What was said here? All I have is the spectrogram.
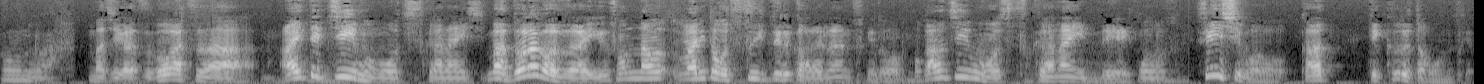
大野は。まあ4月5月は、相手チームも落ち着かないし、まあドラゴンズはそんな割と落ち着いてるからあれなんですけど、他のチームも落ち着かないんで、この選手も変わってくると思うんですよ。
